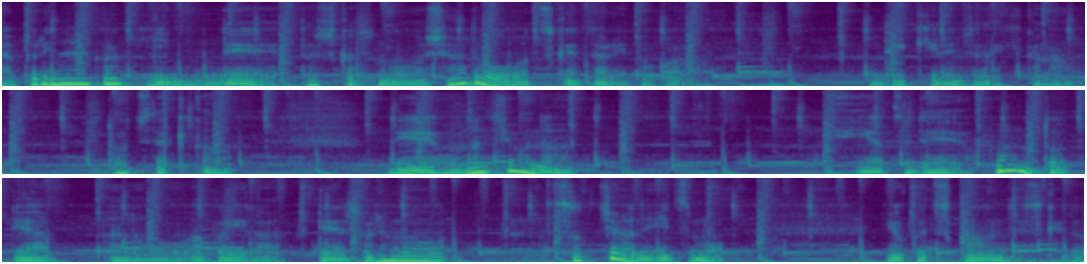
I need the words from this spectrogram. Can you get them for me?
アプリ内課金で、確かそのシャドウをつけたりとか、できるんじゃないかな。どっちだっけかな。で、同じようなやつで、フォントっていうあのアプリがあって、それも、そっちはね、いつもよく使うんですけど、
